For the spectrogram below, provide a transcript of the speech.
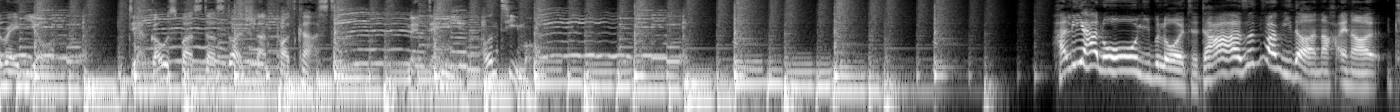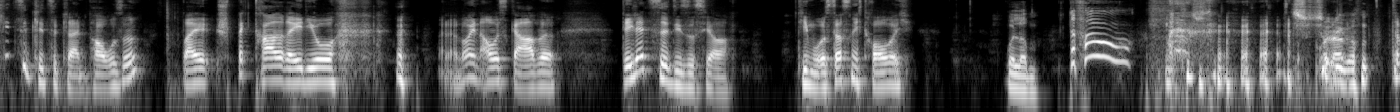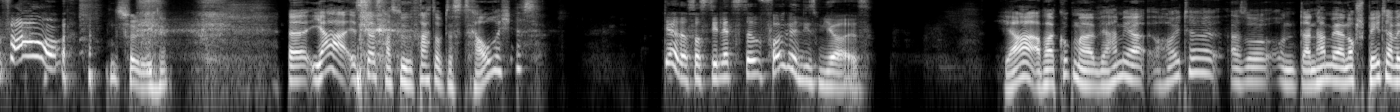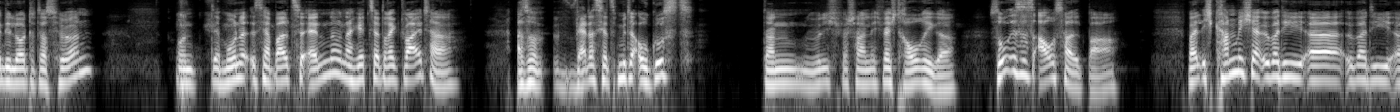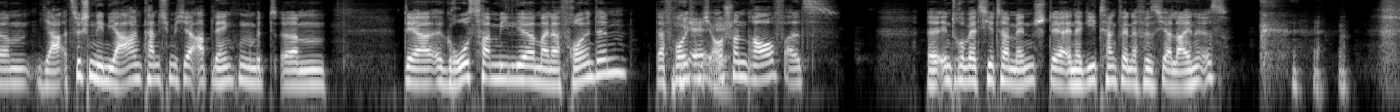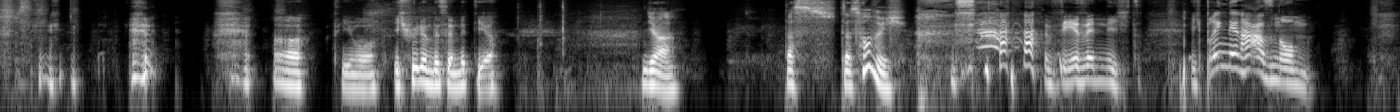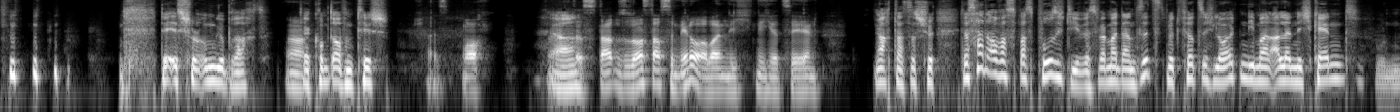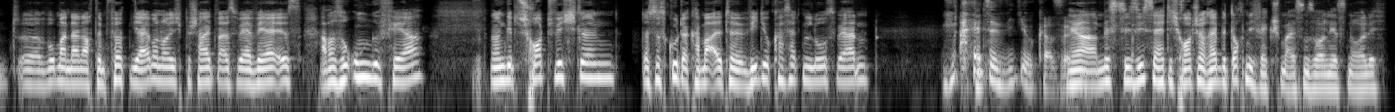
Spectral Radio, der Ghostbusters Deutschland Podcast mit Danny und Timo. Hallo, liebe Leute, da sind wir wieder nach einer klitzeklitzekleinen Pause bei Spektral Radio, einer neuen Ausgabe, die letzte dieses Jahr. Timo, ist das nicht traurig? Willem. Davor! Entschuldigung. Davor! Entschuldigung. Äh, ja, ist das, hast du gefragt, ob das traurig ist? Ja, dass das die letzte Folge in diesem Jahr ist. Ja, aber guck mal, wir haben ja heute, also, und dann haben wir ja noch später, wenn die Leute das hören, und der Monat ist ja bald zu Ende und dann geht's ja direkt weiter. Also, wäre das jetzt Mitte August, dann würde ich wahrscheinlich, wäre ich trauriger. So ist es aushaltbar. Weil ich kann mich ja über die, äh, über die, ähm, ja, zwischen den Jahren kann ich mich ja ablenken mit ähm, der Großfamilie meiner Freundin. Da freue ich mich Yay. auch schon drauf, als äh, introvertierter Mensch, der Energie tankt, wenn er für sich alleine ist. Oh, Timo, ich fühle ein bisschen mit dir. Ja. Das, das hoffe ich. Wer, wenn nicht? Ich bring den Hasen um. Der ist schon umgebracht. Ah. Der kommt auf den Tisch. Scheiße. Boah, Ja. das, sowas darfst du mir doch aber nicht, nicht erzählen. Ach, das ist schön. Das hat auch was, was Positives, wenn man dann sitzt mit 40 Leuten, die man alle nicht kennt und äh, wo man dann nach dem vierten Jahr immer noch nicht Bescheid weiß, wer wer ist, aber so ungefähr. Und dann gibt's Schrottwichteln. Das ist gut, da kann man alte Videokassetten loswerden. Alte Videokasse. Ja, Mist, siehst du, hätte ich Roger Rabbit doch nicht wegschmeißen sollen jetzt neulich.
